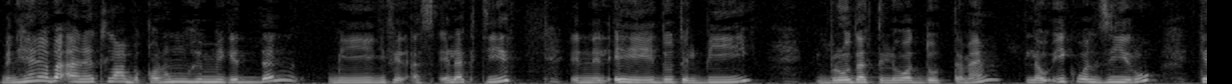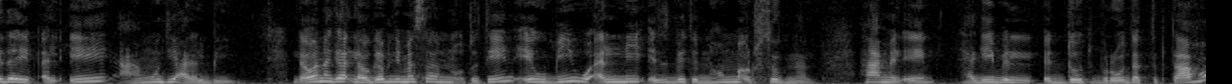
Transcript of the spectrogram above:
من هنا بقى نطلع بقانون مهم جدا بيجي في الأسئلة كتير إن ال A dot ال B ال product اللي هو ال dot تمام؟ لو equal zero كده يبقى ال A عمودي على ال B لو أنا جا لو جاب لي مثلا نقطتين A و B وقال لي اثبت إن هم orthogonal هعمل إيه؟ هجيب ال- ال dot product بتاعهم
